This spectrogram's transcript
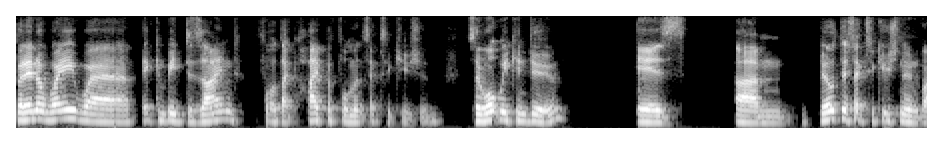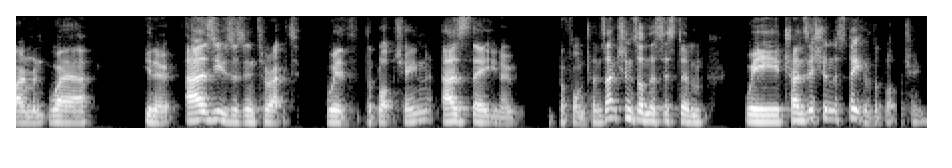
but in a way where it can be designed for like high performance execution. So what we can do is um, build this execution environment where, you know, as users interact with the blockchain as they you know perform transactions on the system we transition the state of the blockchain.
